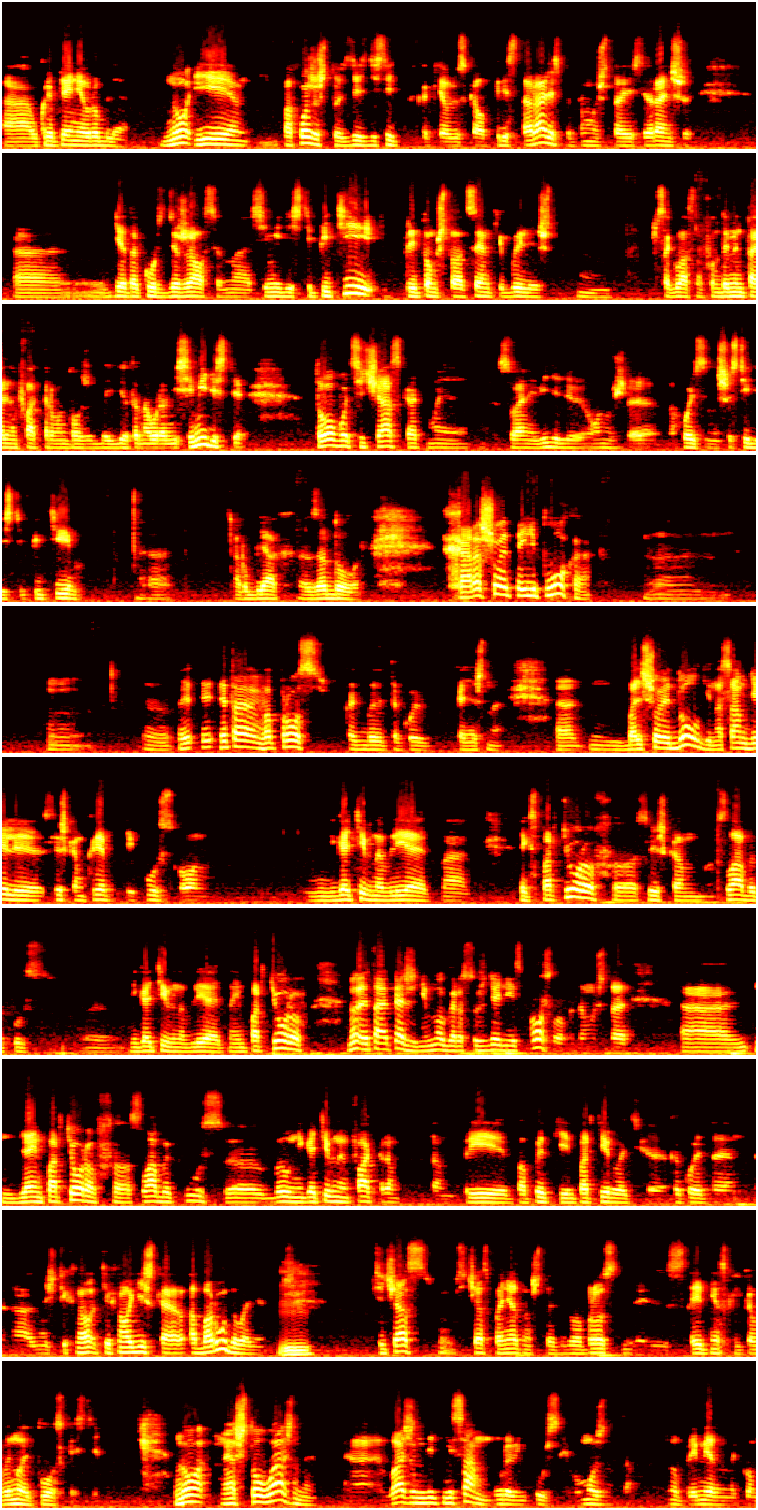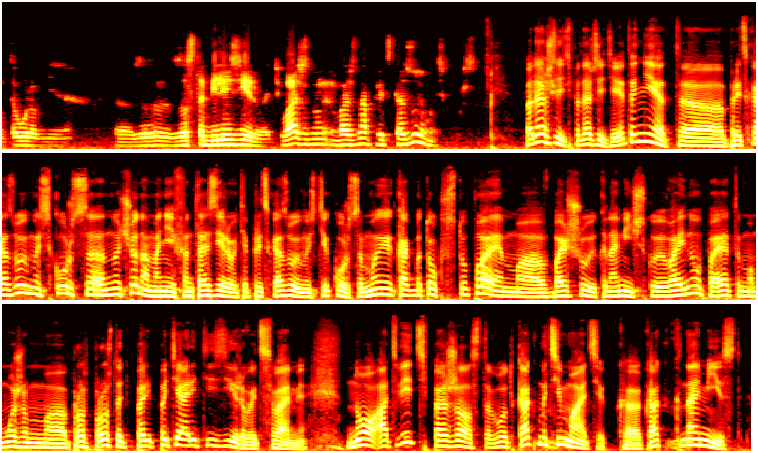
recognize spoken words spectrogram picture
а, укреплению рубля. Ну и похоже, что здесь действительно, как я уже сказал, перестарались, потому что если раньше э, где-то курс держался на 75, при том, что оценки были, согласно фундаментальным факторам, он должен быть где-то на уровне 70, то вот сейчас, как мы с вами видели, он уже находится на 65 э, рублях за доллар. Хорошо это или плохо? Э, э, это вопрос как бы такой, конечно, большой и долгий. На самом деле слишком крепкий курс, он негативно влияет на экспортеров, слишком слабый курс негативно влияет на импортеров. Но это, опять же, немного рассуждений из прошлого, потому что а, для импортеров э, слабый курс э, был негативным фактором там, при попытке импортировать э, какое-то а, значит, технологическое оборудование. Mm-hmm. Сейчас, сейчас понятно, что этот вопрос стоит несколько в иной плоскости. Но что важно, важен ведь не сам уровень курса, его можно там, ну, примерно на каком-то уровне застабилизировать. Важна, важна предсказуемость курса. Подождите, подождите, это нет. Э, предсказуемость курса, ну что нам о ней фантазировать, о предсказуемости курса? Мы как бы только вступаем э, в большую экономическую войну, поэтому можем э, просто потеоретизировать с вами. Но ответьте, пожалуйста, вот как математик, как экономист,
